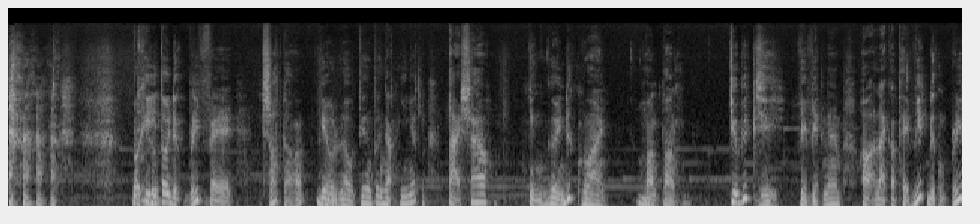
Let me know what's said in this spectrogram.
Và khi tôi được brief về shop đó điều ừ. đầu tiên tôi ngạc nhiên nhất là tại sao những người nước ngoài ừ. hoàn toàn chưa biết gì về Việt Nam họ lại có thể viết được một brief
